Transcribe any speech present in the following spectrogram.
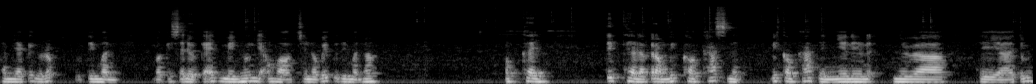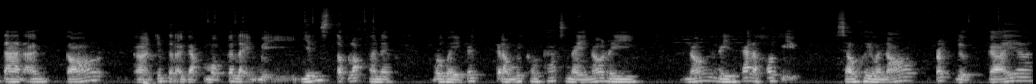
tham gia cái group của team mình và sẽ được cái admin hướng dẫn vào channel VIP của team mình ha ok tiếp theo là cái đồng Bitcoin Cash này. Bitcoin Cash thì như như, như uh, thì uh, chúng ta đã có à, chúng ta đã gặp một cái lệnh bị dính stop loss anh em. Bởi vì cái cái đồng Bitcoin Cash này nó đi nó đi khá là khó chịu. Sau khi mà nó break được cái ờ,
